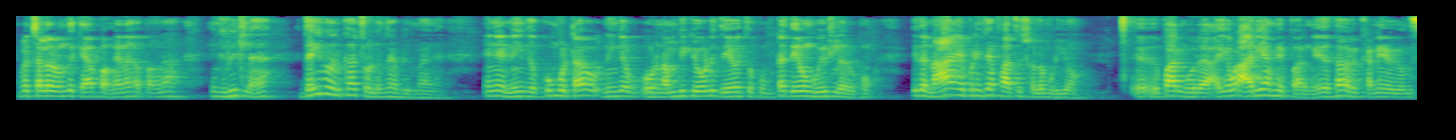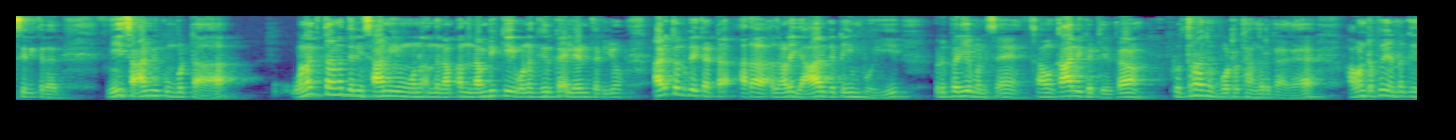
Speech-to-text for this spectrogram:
இப்போ சிலர் வந்து கேட்பாங்க. என்ன கேட்பாங்கன்னா எங்கள் வீட்டில் தெய்வம் இருக்கா சொல்லுங்கள் அப்படிம்பாங்க. ஏங்க நீங்கள் கும்பிட்டா நீங்கள் ஒரு நம்பிக்கையோடு தெய்வத்தை கும்பிட்டா தெய்வம் உங்கள் வீட்டில் இருக்கும். இதை நான் எப்படிங்க பார்த்து சொல்ல முடியும்? பாருங்கள் ஒரு எவ்வளோ அறியாமை இதை தான் ஒரு கண்ணையை வந்து சிரிக்கிறார். நீ சாமி கும்பிட்டா உனக்கு தானே தெரியும் சாமி உன அந்த நம்- அந்த நம்பிக்கை உனக்கு இருக்கா இல்லையான்னு தெரியும். அடுத்தவங்க போய் கேட்டால் அதான் அதனால் யாருக்கிட்டேயும் போய் ஒரு பெரிய மனுஷன் அவன் காவி கட்டியிருக்கான். ருத்ராஜம் போட்டிருக்காங்கிறக்காக அவன்கிட்ட போய் எனக்கு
